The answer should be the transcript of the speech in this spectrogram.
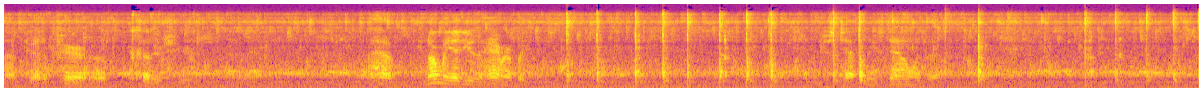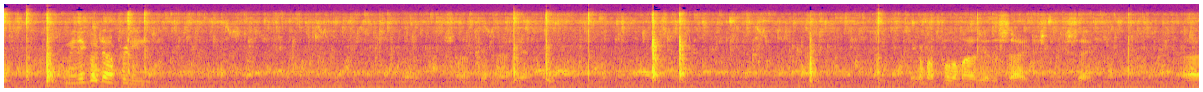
I've got a pair of cutters here. I have, normally I'd use a hammer, but I'm just tapping these down with a, I mean they go down pretty easy. It's not coming out yet. I think I'm gonna pull them out of the other side just to be safe. Uh,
